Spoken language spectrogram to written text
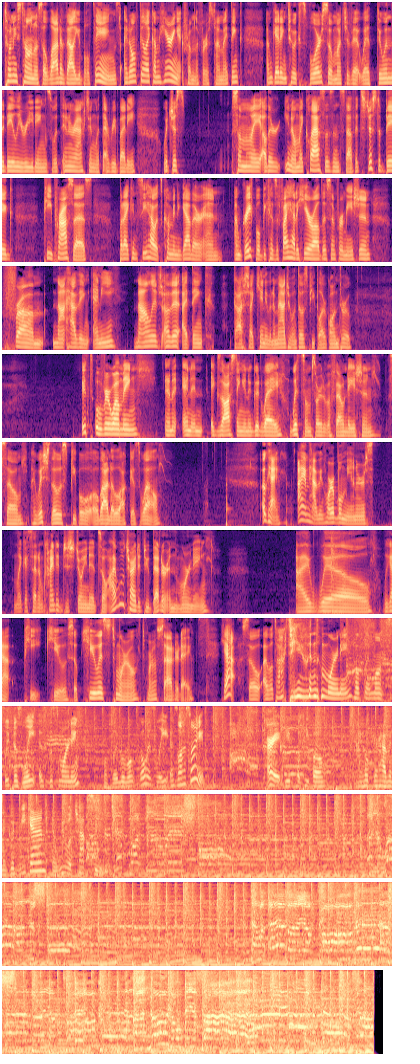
Tony's telling us a lot of valuable things, I don't feel like I'm hearing it from the first time. I think I'm getting to explore so much of it with doing the daily readings, with interacting with everybody, with just some of my other, you know, my classes and stuff. It's just a big P process, but I can see how it's coming together. And I'm grateful because if I had to hear all this information from not having any knowledge of it, I think, gosh, I can't even imagine what those people are going through. It's overwhelming and and, and exhausting in a good way with some sort of a foundation. So I wish those people a lot of luck as well. Okay, I am having horrible manners. Like I said, I'm kind of disjointed, so I will try to do better in the morning. I will. We got PQ. So Q is tomorrow. Tomorrow's Saturday. Yeah, so I will talk to you in the morning. Hopefully, I won't sleep as late as this morning. Hopefully, we won't go as late as last night. All right, beautiful people. I hope you're having a good weekend, and we will chat soon.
